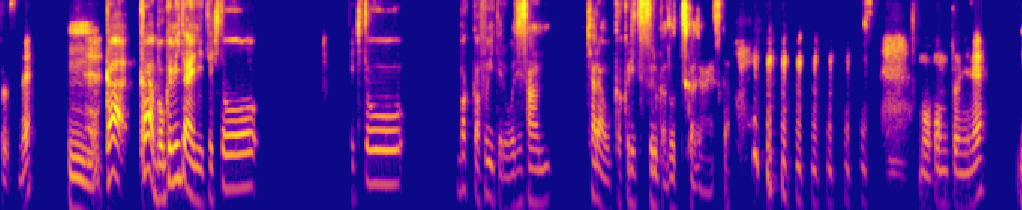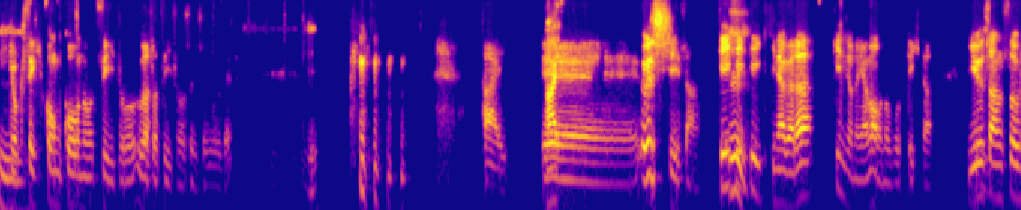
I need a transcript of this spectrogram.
そうですね。うん、か、か、僕みたいに適当、適当ばっか吹いてるおじさんキャラを確立するかどっちかじゃないですか。もう本当にね、うん玉石混交のツイートを、噂ツイートをするということで。うんはい。はいえー、ウッシーさん、TTT 聞きながら近所の山を登ってきた。有酸素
